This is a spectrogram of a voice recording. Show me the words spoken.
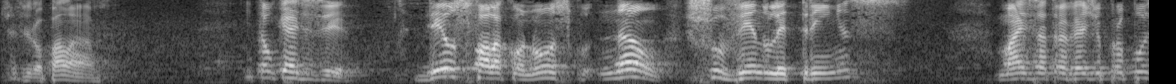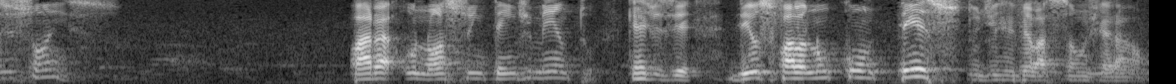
Já virou palavra. Então quer dizer, Deus fala conosco não chovendo letrinhas, mas através de proposições para o nosso entendimento. Quer dizer, Deus fala num contexto de revelação geral,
